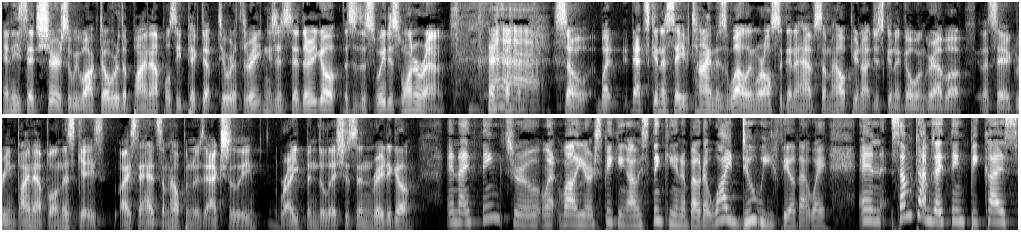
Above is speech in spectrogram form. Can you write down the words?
And he said, sure. So we walked over to the pineapples. He picked up two or three and he just said, there you go. This is the sweetest one around. so, but that's going to save time as well. And we're also going to have some help. You're not just going to go and grab a, let's say a green pineapple in this case. I had some help and it was actually ripe and delicious and ready to go. And I think, Drew, while you were speaking, I was thinking about it. Why do we feel that way? And sometimes I think because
